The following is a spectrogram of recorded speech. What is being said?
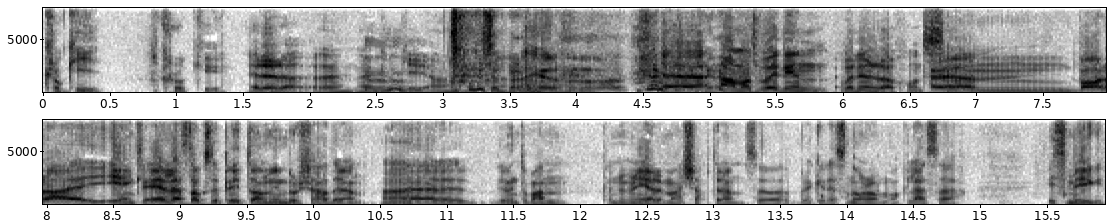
Kroki. Croquis. Är det det? Är det, det är kroki, ja. eh, Amat, vad är din, vad är din relation till serien? Ehm, bara egentligen, jag läste också Python, min brorsa hade den. Eh, jag vet inte om han prenumererade men han köpte den så brukade jag snå dem och läsa i smyg.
